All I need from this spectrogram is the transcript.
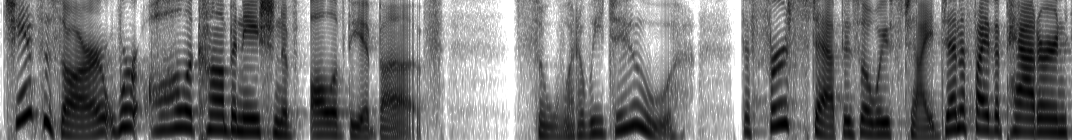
Chances are we're all a combination of all of the above. So, what do we do? The first step is always to identify the pattern,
